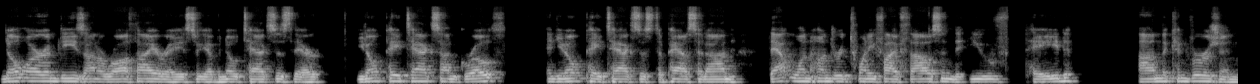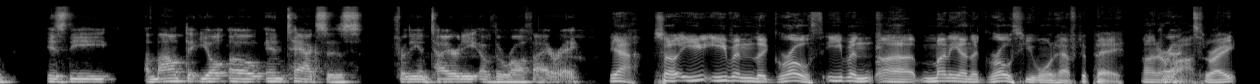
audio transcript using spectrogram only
No RMDs on a Roth IRA, so you have no taxes there. You don't pay tax on growth and you don't pay taxes to pass it on. That 125,000 that you've paid on the conversion is the amount that you'll owe in taxes for the entirety of the Roth IRA. Yeah. So even the growth, even uh, money on the growth, you won't have to pay on a Correct. Roth, right?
